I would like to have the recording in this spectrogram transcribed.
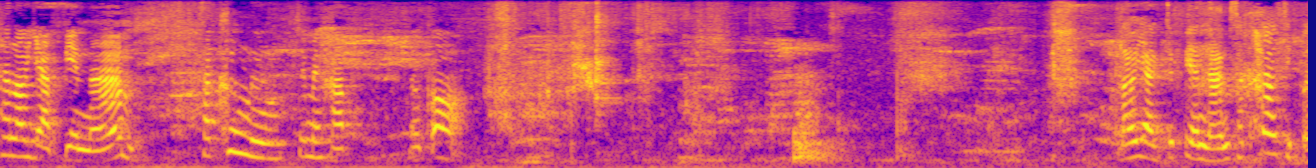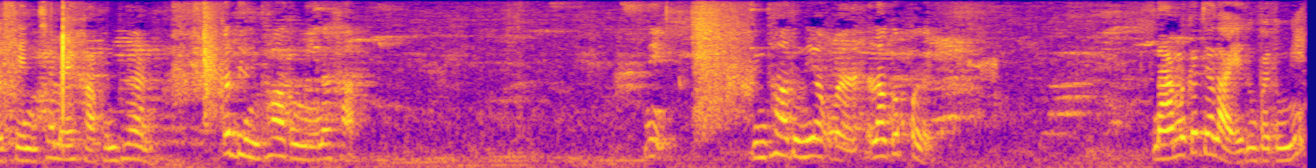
ถ้าเราอยากเปลี่ยนน้ำสักครึ่งหนึ่งใช่ไหมครับ แล้วก็เราอยากจะเปลี่ยนน้ำสักห้าสิบเปอร์เซ็นใช่ไหมคะเพื่อนๆ ก็ดึงท่อตรงนี้นะคะ นี่ดึงท่อตรงนี้ออกมา แล้วเราก็เปิด น้ำมันก็จะไหลลงไปตรงนี้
